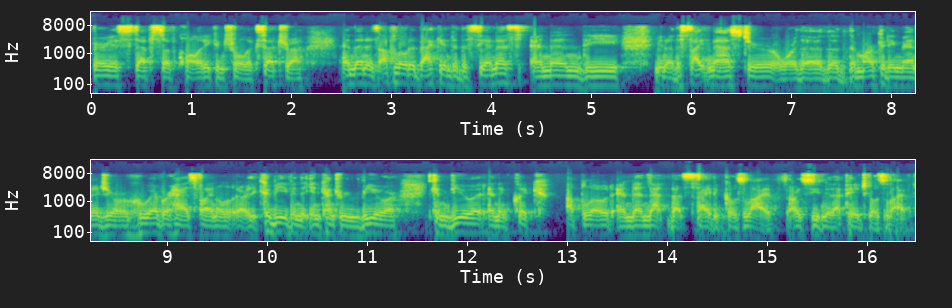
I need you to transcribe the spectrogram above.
various steps of quality control, etc., and then it's uploaded back into the CMS, and then the you know the site master or the, the the, marketing manager or whoever has final, or it could be even the in-country reviewer can view it and then click upload and then that, that site goes live or excuse me that page goes live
